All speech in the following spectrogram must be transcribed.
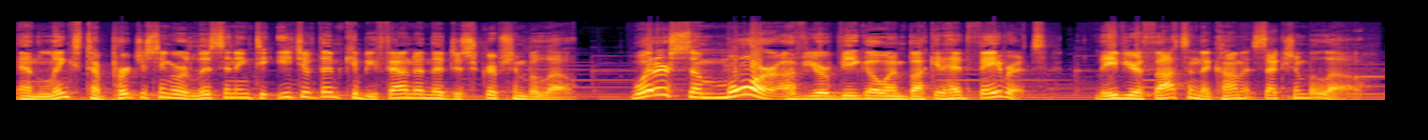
and links to purchasing or listening to each of them can be found in the description below. What are some more of your Viggo and Buckethead favorites? Leave your thoughts in the comment section below.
